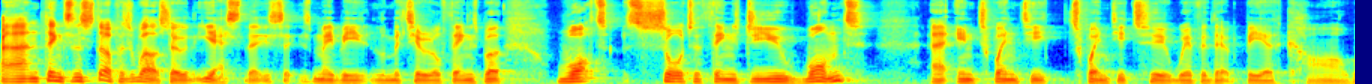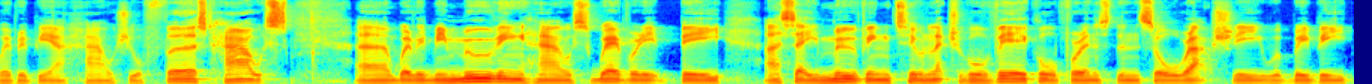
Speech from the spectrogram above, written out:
and things and stuff as well. So yes, it's maybe material things, but what sort of things do you want uh, in 2022? Whether that be a car, whether it be a house, your first house, uh, whether it be moving house, whether it be, I say, moving to an electrical vehicle, for instance, or actually would we be,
